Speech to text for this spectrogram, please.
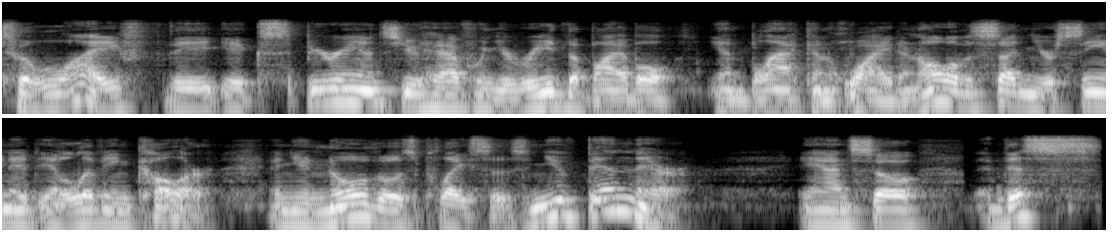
to life the experience you have when you read the Bible in black and white. And all of a sudden, you're seeing it in living color, and you know those places, and you've been there. And so this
